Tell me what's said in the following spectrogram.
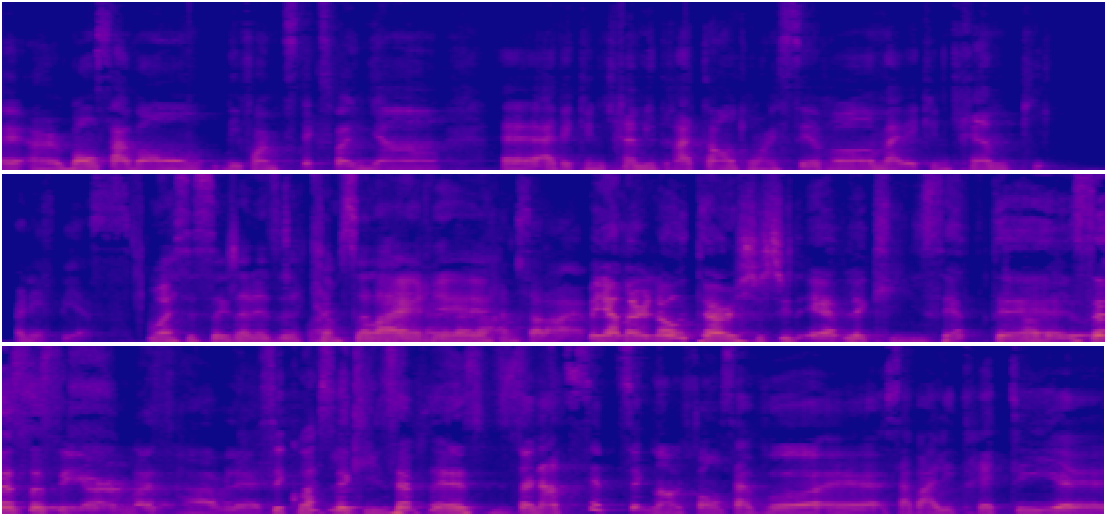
euh, euh, un bon savon, des fois un petit exfoliant, euh, avec une crème hydratante ou un sérum, avec une crème, puis un FPS. Ouais, c'est ça que j'allais dire, crème Ouais, solaire. crème euh, solaire, crème solaire. Mais il y en a un autre, un chouchou d'Eve, le Clinicept. euh, Ah, ben là, ça, c'est ça, ça. c'est un must-have. C'est quoi ça? Le Clinicept, C'est un antiseptique, dans le fond, ça va, euh, ça va aller traiter euh,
